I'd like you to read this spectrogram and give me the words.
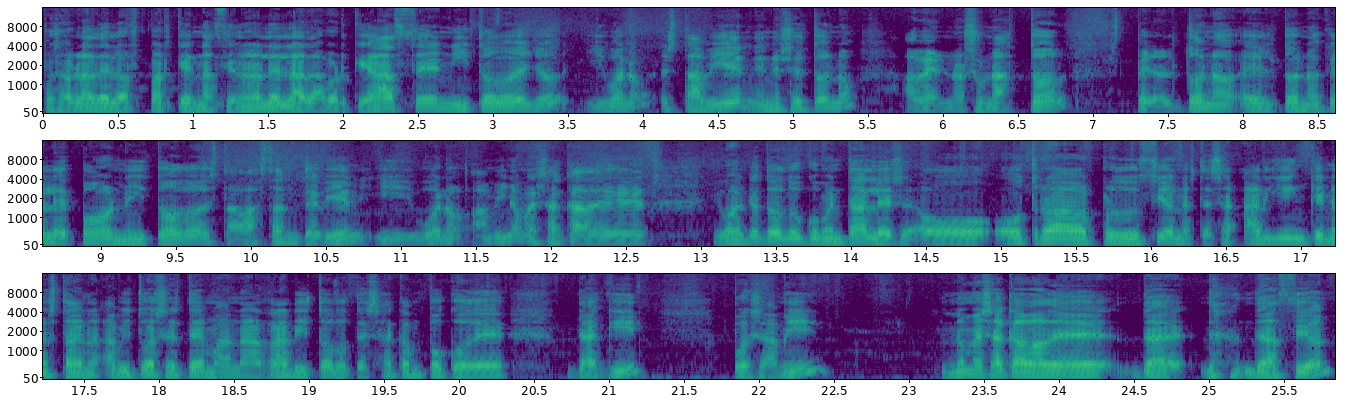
pues habla de los parques nacionales, la labor que hacen y todo ello y bueno, está bien en ese tono. A ver, no es un actor, pero el tono el tono que le pone y todo está bastante bien y bueno, a mí no me saca de igual que otros documentales o otras producciones, te alguien que no está habituado a ese tema, narrar y todo, te saca un poco de, de aquí, pues a mí no me sacaba de, de, de, acción.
